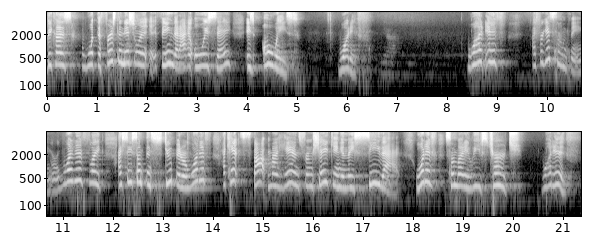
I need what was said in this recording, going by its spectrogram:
Because what the first initial eh, thing that I always say is always, what if? What if I forget something? Or what if, like, I say something stupid? Or what if I can't stop my hands from shaking and they see that? What if somebody leaves church? What if?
